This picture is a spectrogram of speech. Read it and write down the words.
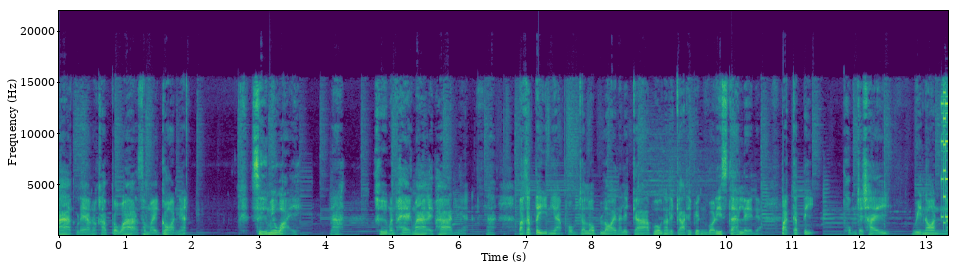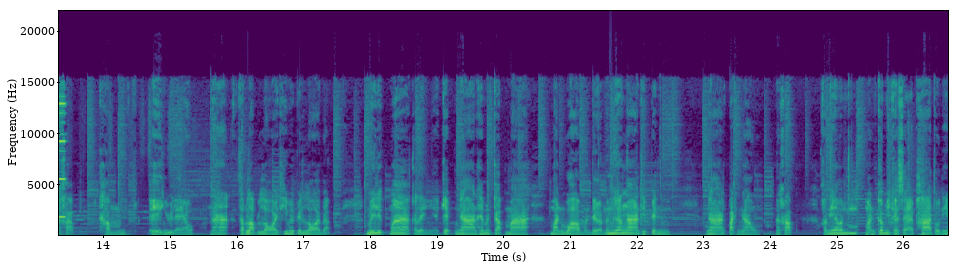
มากแล้วนะครับ แต่ว่าสมัยก่อนเนี้ยซื้อไม่ไหวนะ คือมันแพงมากไอ้ผ้าเนี่ยนะปกติเนี่ยผมจะลบรอยนาฬิกา พวกนาฬิกาที่เป็นบอดี้สแตนเลสเนี่ยปกติผมจะใช้วีนอนนะครับ ทำเองอยู่แล้วนะฮะสำหรับรอยที่ไม่เป็นรอยแบบไม่ลึกมากอะไรเงี้ยเก็บงานให้มันกลับมามันวาวเหมือนเดิมเนื้องานที่เป็นงานปัดเงานะครับคราวนี้มันมันก็มีกระแสผ้าตัวนี้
